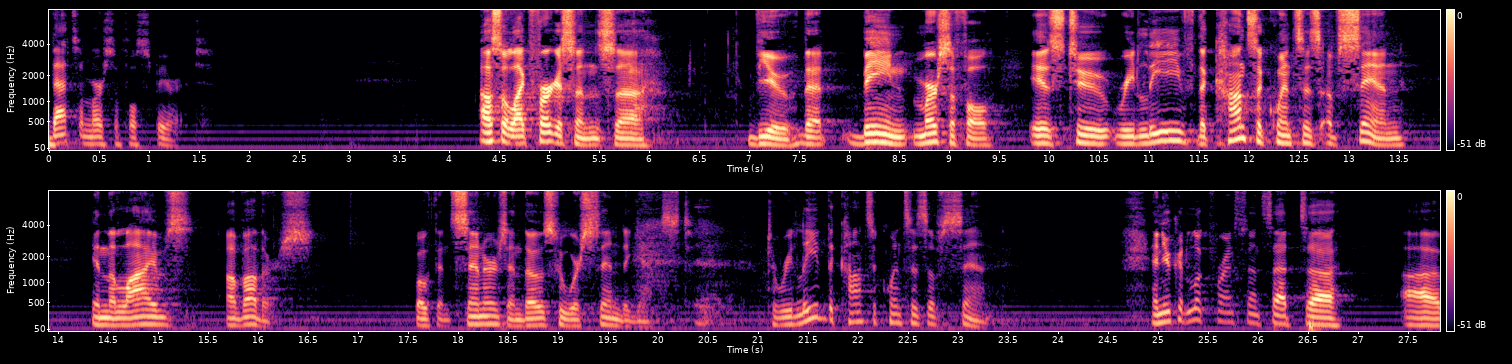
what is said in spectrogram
That's a merciful spirit. I also like Ferguson's uh, view that being merciful is to relieve the consequences of sin in the lives of others, both in sinners and those who were sinned against. To relieve the consequences of sin. And you could look, for instance, at uh, uh,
